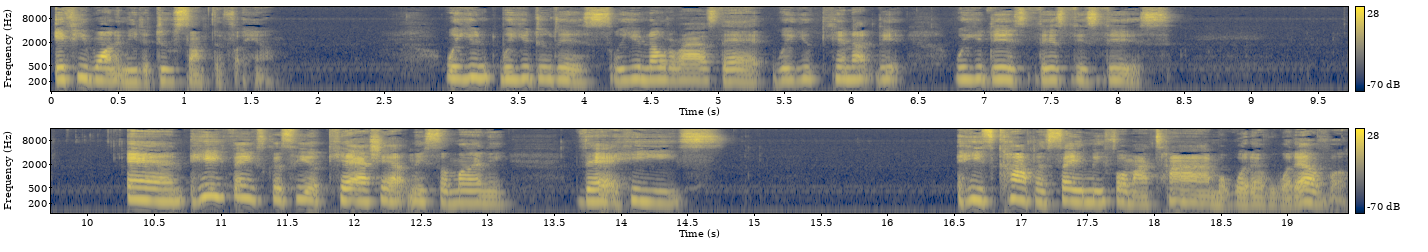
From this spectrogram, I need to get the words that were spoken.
if he wanted me to do something for him. Will you will you do this? Will you notarize that? Will you cannot will you this, this, this, this? And he thinks because he'll cash out me some money that he's he's compensating me for my time or whatever, whatever.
